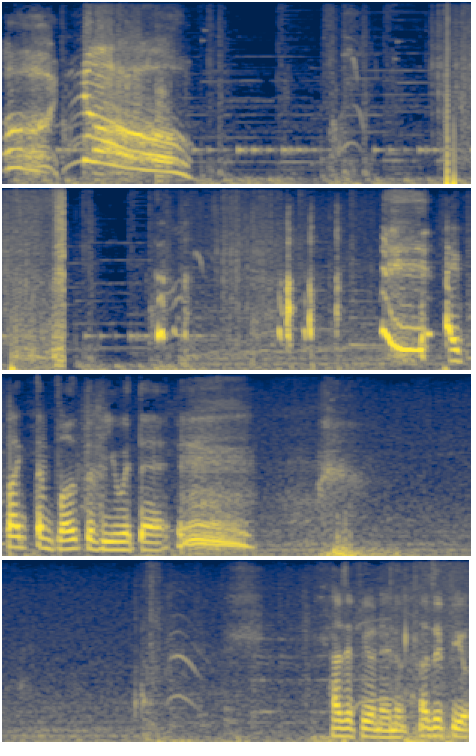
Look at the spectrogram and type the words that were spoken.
Oh, I fucked the both of you with that. How's it feel, Nano? How's it feel?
